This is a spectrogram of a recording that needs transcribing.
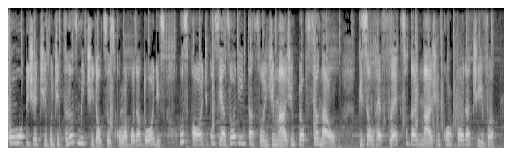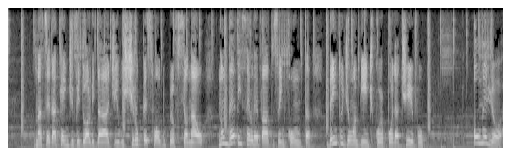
com o objetivo de transmitir aos seus colaboradores os códigos e as orientações de imagem profissional, que são reflexo da imagem corporativa. Mas será que a individualidade e o estilo pessoal do profissional não devem ser levados em conta dentro de um ambiente corporativo? Ou melhor,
